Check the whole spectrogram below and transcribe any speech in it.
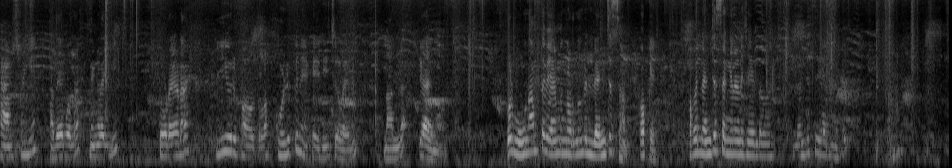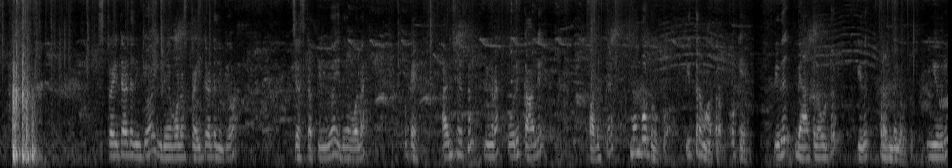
ഹാംസ്ട്രിങ് അതേപോലെ നിങ്ങളുടെ ഈ തുടയുടെ ഈ ഒരു ഭാഗത്തുള്ള കൊഴുപ്പിനെയൊക്കെ എരിയിച്ച് കളയാനും നല്ല വ്യായാമമാണ്. അപ്പോൾ മൂന്നാമത്തെ വ്യായാമം എന്ന് പറയുന്നത് ലഞ്ചസ് ആണ്. ഓക്കെ അപ്പോൾ ലഞ്ചസ് എങ്ങനെയാണ് ചെയ്യേണ്ടത്? ലഞ്ചസ് ചെയ്യാനായിട്ട് സ്ട്രൈറ്റ് ആയിട്ട് നിൽക്കുക ഇതേപോലെ സ്ട്രൈറ്റ് ആയിട്ട് നിൽക്കുക ചെസ്റ്റ് അപ്പ് ചെയ്യുക ഇതേപോലെ. ഓക്കെ അതിനുശേഷം നിങ്ങളുടെ ഒരു കാൽ പതുക്കെ മുമ്പോട്ട് വെക്കുക. ഇത്ര മാത്രം. ഓക്കെ ഇത് ബാക്കിലോട്ട് ഇത് ഫ്രണ്ടിലോട്ട് ഈ ഒരു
